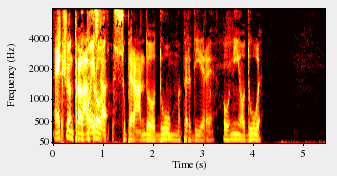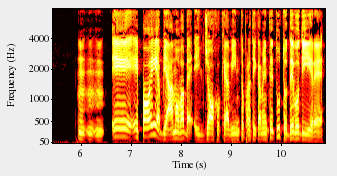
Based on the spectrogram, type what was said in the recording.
Action, sì. tra e l'altro, sta... superando Doom per dire, o Neo 2. E, e, poi abbiamo, vabbè, il gioco che ha vinto praticamente tutto. Devo dire,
